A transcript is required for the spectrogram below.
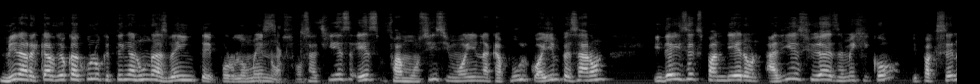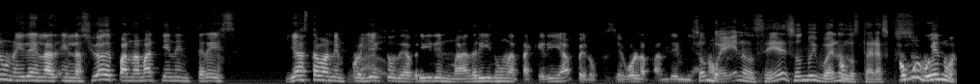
Mira, Ricardo, yo calculo que tengan unas 20 por lo menos. O sea, sí es, es famosísimo ahí en Acapulco. Ahí empezaron y de ahí se expandieron a 10 ciudades de México. Y para que se den una idea, en la, en la ciudad de Panamá tienen tres. Ya estaban en proyecto de abrir en Madrid una taquería, pero pues llegó la pandemia. Son buenos, ¿eh? Son muy buenos los tarascos. Son muy buenos.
